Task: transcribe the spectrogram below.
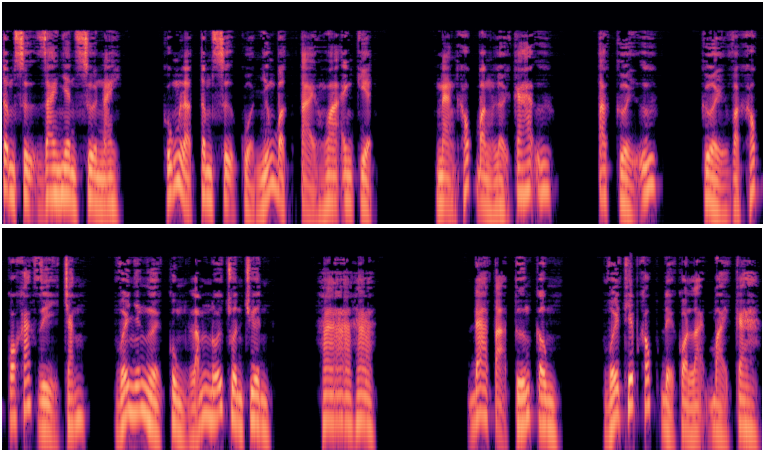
Tâm sự giai nhân xưa nay, cũng là tâm sự của những bậc tài hoa anh kiệt. Nàng khóc bằng lời ca ư, ta cười ư, cười và khóc có khác gì chăng, với những người cùng lắm nỗi chuân chuyên. Ha ha ha. Đa tạ tướng công, với thiếp khóc để còn lại bài ca,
